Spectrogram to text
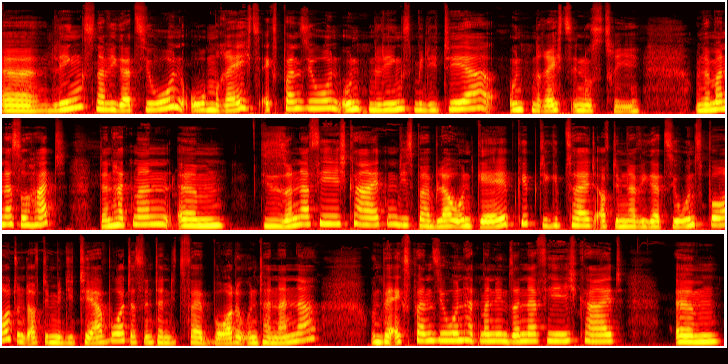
äh, links Navigation, oben rechts Expansion, unten links Militär, unten rechts Industrie. Und wenn man das so hat, dann hat man ähm, diese Sonderfähigkeiten, die es bei Blau und Gelb gibt, die gibt es halt auf dem Navigationsboard und auf dem Militärboard. Das sind dann die zwei Borde untereinander. Und bei Expansion hat man den Sonderfähigkeit, ähm,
